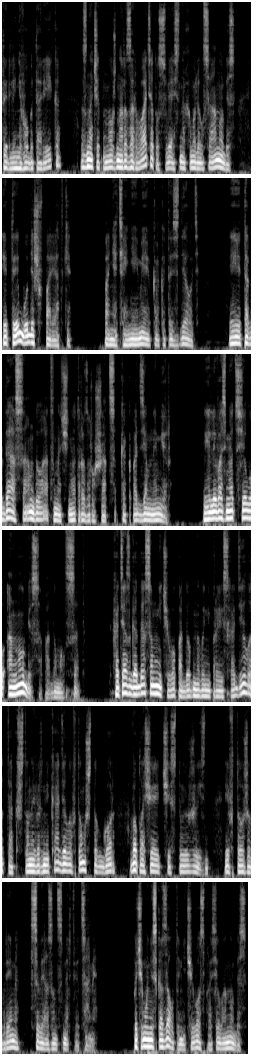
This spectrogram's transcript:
«Ты для него батарейка? Значит, нужно разорвать эту связь», — нахмурился Анубис, «и ты будешь в порядке». Понятия не имею, как это сделать. И тогда сам Дуат начнет разрушаться, как подземный мир. Или возьмет силу Анубиса, подумал Сет. Хотя с Гадесом ничего подобного не происходило, так что наверняка дело в том, что Гор воплощает чистую жизнь и в то же время связан с мертвецами. «Почему не сказал ты ничего?» — спросил Анубис.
